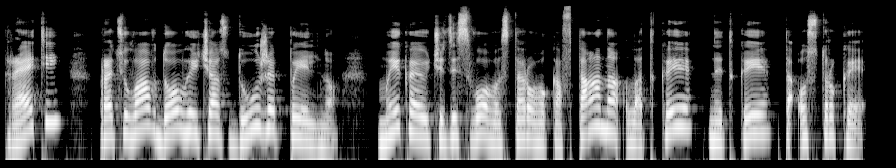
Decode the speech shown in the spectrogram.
Третій працював довгий час дуже пильно, микаючи зі свого старого кафтана латки, нитки та остроки.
